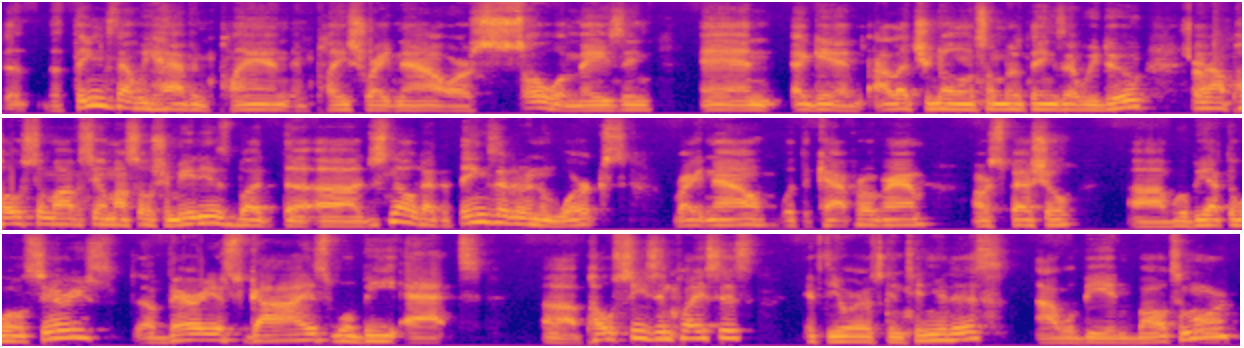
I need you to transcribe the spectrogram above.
the the things that we have in plan in place right now are so amazing. And again, I let you know on some of the things that we do, sure. and I post them obviously on my social medias. But the, uh, just know that the things that are in the works right now with the CAP program are special. Uh, we'll be at the World Series. Uh, various guys will be at uh, postseason places. If the Orioles continue this, I will be in Baltimore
